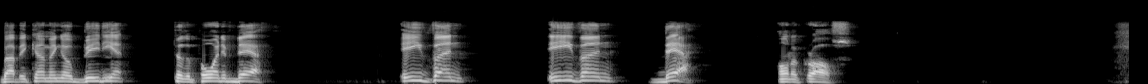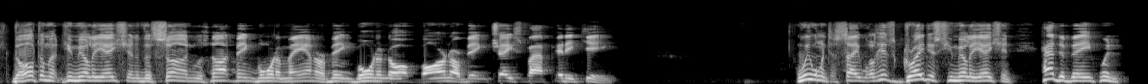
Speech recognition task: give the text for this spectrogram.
by becoming obedient to the point of death, even, even death on a cross. The ultimate humiliation of the Son was not being born a man or being born in a barn or being chased by a petty king. We want to say, well, his greatest humiliation had to be when,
